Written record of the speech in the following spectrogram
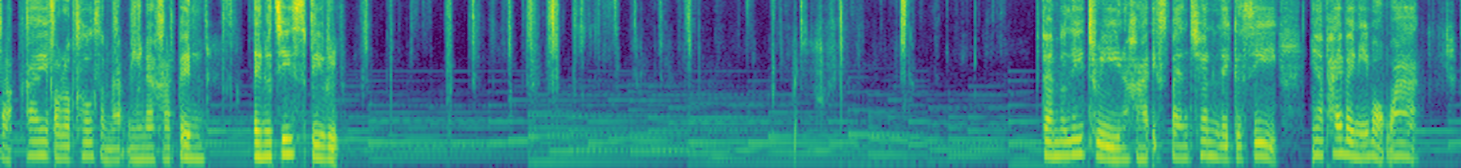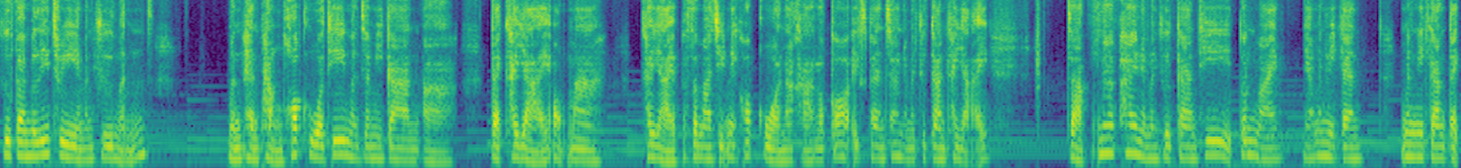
จากไพ่ Oracle สำหรับนี้นะคะ เป็น Energy Spirit 'Family Tree' นะคะ Expansion Legacy เนี่ยไพ่ใบนี้บอกว่าคือ Family Tree มันคือเหมือนเหมือนแผนผังครอบครัวที่มันจะมีการแตกขยายออกมาขยายสมาชิกในครอบครัวนะคะ แล้วก็ Expansion เนี่ยมันคือการขยาย จากหน้าไพ่เนี่ยมันคือการที่ต้นไม้เนี่ยมันมีการมันมีการแตก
